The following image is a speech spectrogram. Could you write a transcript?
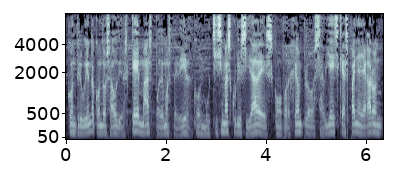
contribuyendo con dos audios. ¿Qué más podemos pedir? Con muchísimas curiosidades, como por ejemplo, ¿sabíais que a España llegaron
